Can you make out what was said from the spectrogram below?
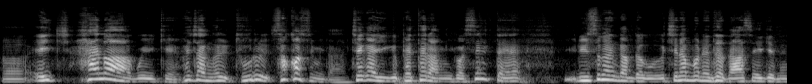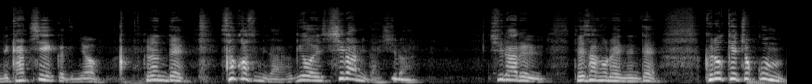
어, H 한화하고 이렇게 회장을 둘을 섞었습니다. 제가 이거 베테랑 이거 쓸 때 류승환 감독 지난번에도 나와서 얘기했는데 같이 했거든요. 그런데 섞었습니다. 이거 실화입니다. 실화. 실화를 대상으로 했는데 그렇게 조금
